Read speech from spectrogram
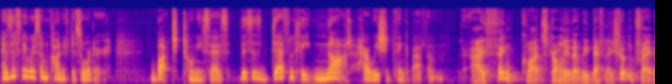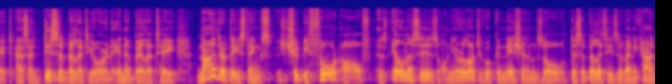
as if they were some kind of disorder. But, Tony says, this is definitely not how we should think about them. I think quite strongly that we definitely shouldn't frame it as a disability or an inability. Neither of these things should be thought of as illnesses or neurological conditions or disabilities of any kind.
